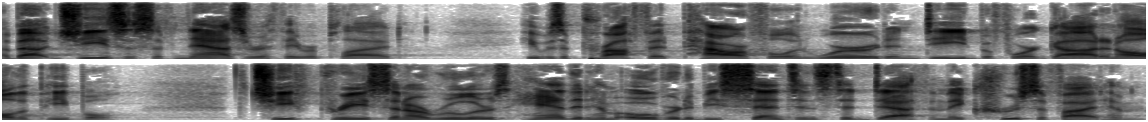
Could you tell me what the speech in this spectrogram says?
About Jesus of Nazareth, they replied. He was a prophet, powerful in word and deed before God and all the people. The chief priests and our rulers handed him over to be sentenced to death, and they crucified him.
